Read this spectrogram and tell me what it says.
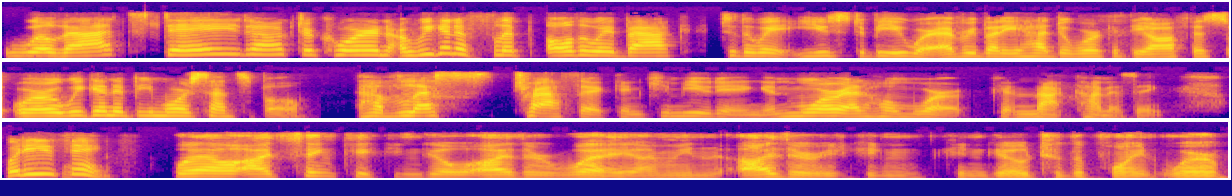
will that stay, Dr. Coren? Are we going to flip all the way back to the way it used to be, where everybody had to work at the office, or are we going to be more sensible? Have less traffic and commuting and more at home work and that kind of thing. What do you think? Well, I think it can go either way. I mean, either it can can go to the point where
